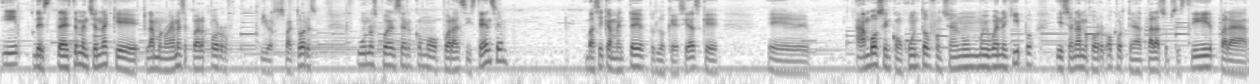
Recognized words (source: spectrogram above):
Y este, este menciona que la monogamia se puede dar por diversos factores. Unos pueden ser como por asistencia. Básicamente, pues lo que decía es que eh, ambos en conjunto funcionan un muy buen equipo y es una mejor oportunidad para subsistir, para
